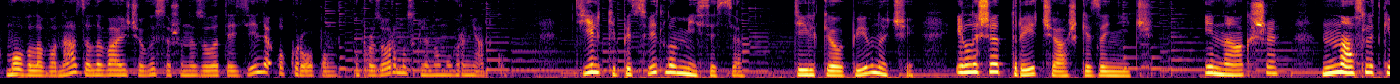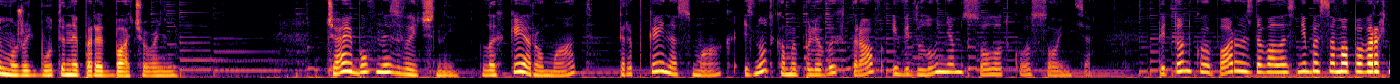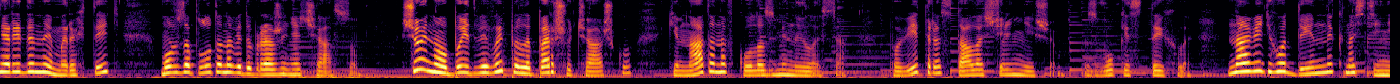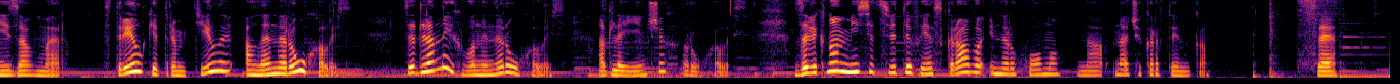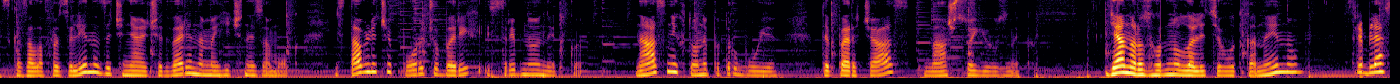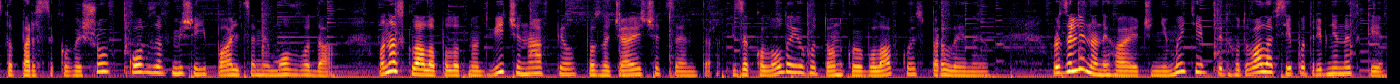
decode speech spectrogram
мовила вона, заливаючи висушене золоте зілля окропом у прозорому скляному горнятку. Тільки під світлом місяця, тільки опівночі і лише три чашки за ніч. Інакше наслідки можуть бути непередбачувані. Чай був незвичний, легкий аромат, терпкий на смак, із нотками польових трав і відлунням солодкого сонця. Під тонкою парою, здавалось, ніби сама поверхня рідини мерехтить, мов заплутане відображення часу. Щойно обидві випили першу чашку, кімната навколо змінилася. Повітря стало щільнішим, звуки стихли. Навіть годинник на стіні завмер. Стрілки тремтіли, але не рухались. Це для них вони не рухались, а для інших рухались. За вікном місяць світив яскраво і нерухомо, на, наче картинка. Все, сказала Фрозеліна, зачиняючи двері на магічний замок і ставлячи поруч оберіг із срібною ниткою. Нас ніхто не потурбує. Тепер час наш союзник. Діана розгорнула ліцеву тканину. Сріблясто персиковий шов ковзав між її пальцями, мов вода. Вона склала полотно двічі навпіл, позначаючи центр, і заколола його тонкою булавкою з перлиною. Розаліна, не гаючи ні миті, підготувала всі потрібні нитки.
